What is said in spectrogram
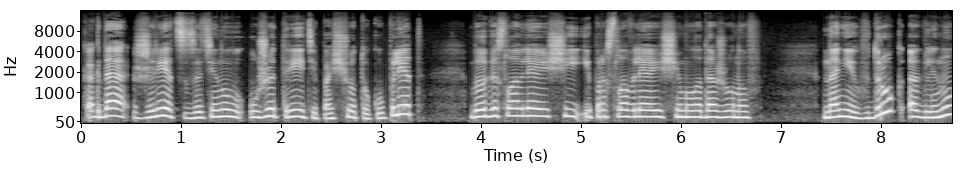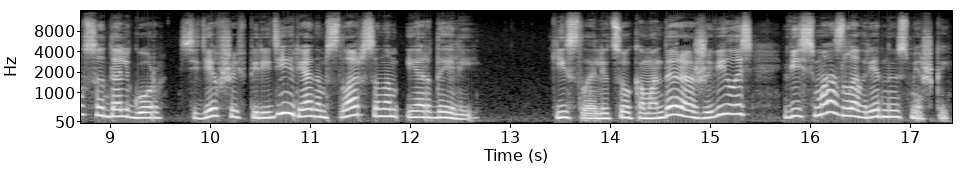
когда жрец затянул уже третий по счету куплет, благословляющий и прославляющий молодоженов, на них вдруг оглянулся Дальгор, сидевший впереди рядом с Ларсоном и Арделей. Кислое лицо командира оживилось весьма зловредной усмешкой.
